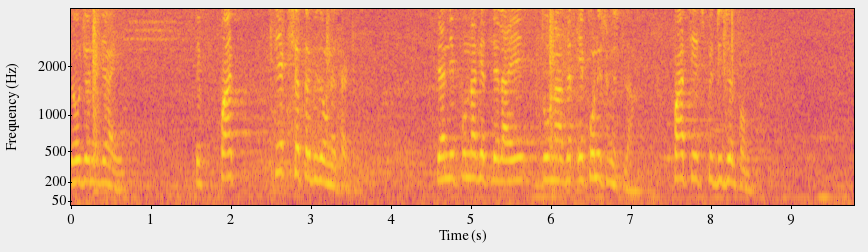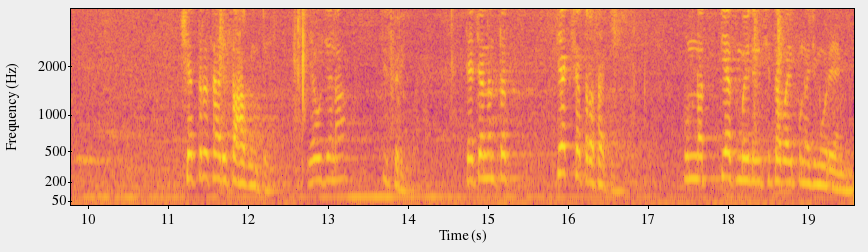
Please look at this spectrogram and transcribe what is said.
योजना जी आहे ते पाच ते क्षेत्र भिजवण्यासाठी त्यांनी पुन्हा घेतलेला आहे दोन हजार एकोणीस वीसला. पाच एच पी डिझेल पंप क्षेत्र साडेसहा गुंठे. योजना तिसरी. त्याच्यानंतर त्या क्षेत्रासाठी पुन्हा त्याच महिलेने सीताबाई पुनाजी मोरे यांनी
